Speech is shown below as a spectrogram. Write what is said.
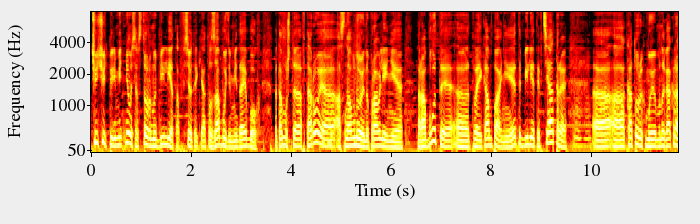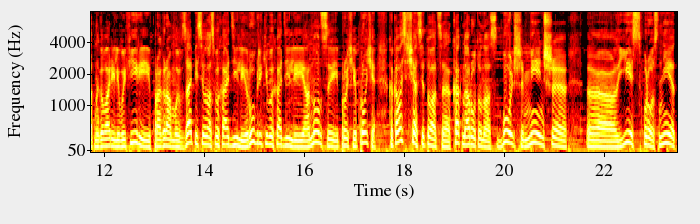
чуть-чуть переметнемся в сторону билетов все-таки, а то забудем, не дай бог. Потому что второе основное направление работы э, твоей компании это билеты в театры, э, о которых мы многократно говорили в эфире, и программы в записи у нас выходили, и рубрики выходили, и анонсы, и прочее, прочее. Какова сейчас ситуация? Как народ у нас? Больше, меньше? Э, Есть спрос? Нет?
